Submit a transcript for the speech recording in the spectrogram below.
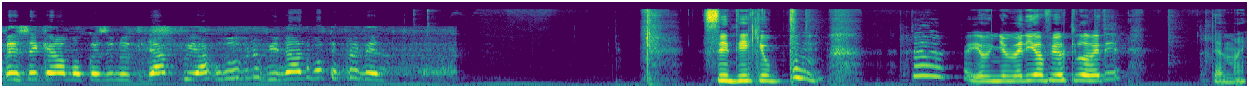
Pensei que era uma coisa no telhado, fui à rua, não vi nada, voltei para dentro. Senti aquilo, pum! E a minha Maria ouviu aquilo a bater. Também.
